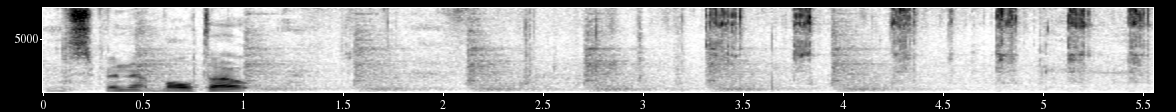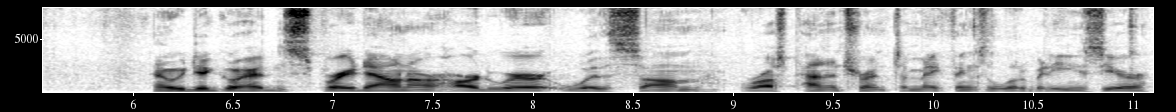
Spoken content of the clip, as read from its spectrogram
And spin that bolt out. Now we did go ahead and spray down our hardware with some rust penetrant to make things a little bit easier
